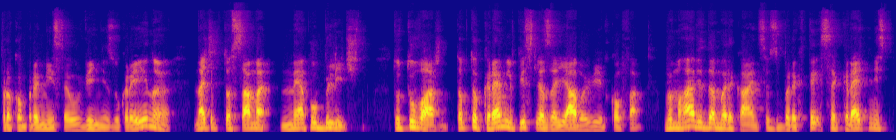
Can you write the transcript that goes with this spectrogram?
про компроміси у війні з Україною, начебто саме не публічно. Тут уважно. Тобто, Кремль після заяви Віткофа вимагає від американців зберегти секретність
